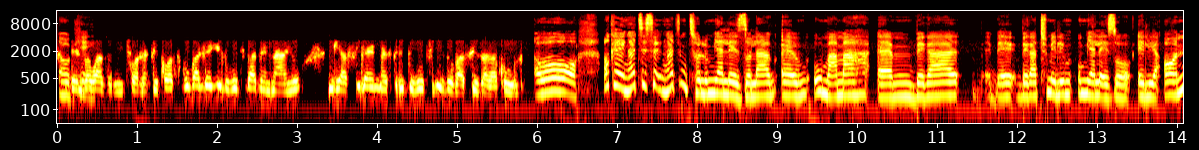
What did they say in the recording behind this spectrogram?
Okay. then bakwazi ukuyithola because kubalekile ukuthi babe nayo. Ngiyafila in my spirit ukuthi izobasiza kakhulu. Oh okay ngathi ngathi ngithola umyalezo la um, umama um beka bekathumela umyalezo earlier on.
